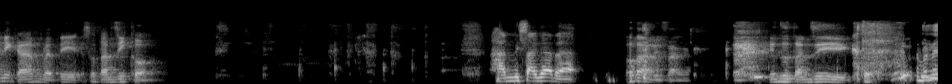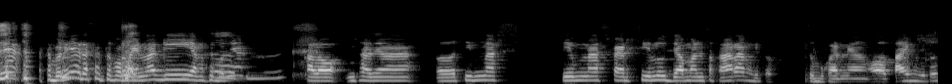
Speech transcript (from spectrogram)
ini kan berarti Sultan Ziko. Hani Sagara. Wah, misalnya. Itu Sultan Ziko. Sebenarnya sebenarnya ada satu pemain lagi yang sebenarnya kalau misalnya eh, timnas timnas versi lu zaman sekarang gitu. Itu bukan yang all time gitu.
